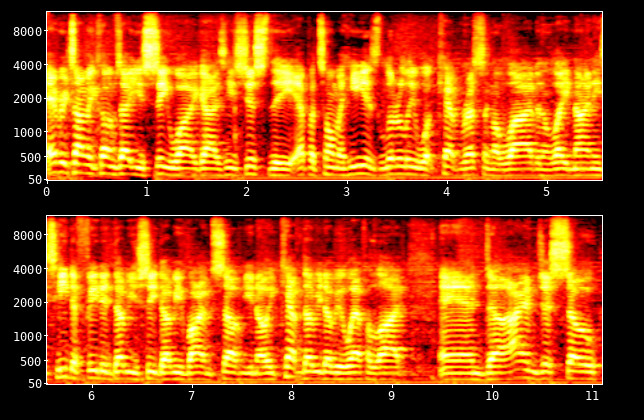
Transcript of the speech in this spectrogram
Every time he comes out, you see why, guys. He's just the epitome. He is literally what kept wrestling alive in the late 90s. He defeated WCW by himself. You know, he kept WWF alive. And uh, I am just so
